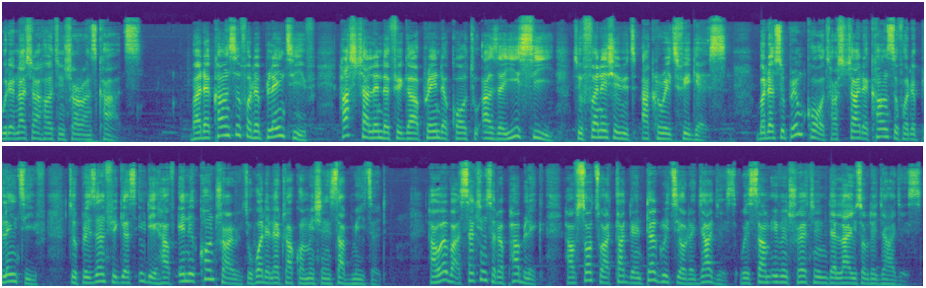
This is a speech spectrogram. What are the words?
with the National Health Insurance cards. But the counsel for the plaintiff has challenged the figure praying the court to ask the EC to furnish it with accurate figures. But the Supreme Court has charged the counsel for the plaintiff to present figures if they have any contrary to what the Electoral Commission submitted. However, sections of the public have sought to attack the integrity of the judges, with some even threatening the lives of the judges.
